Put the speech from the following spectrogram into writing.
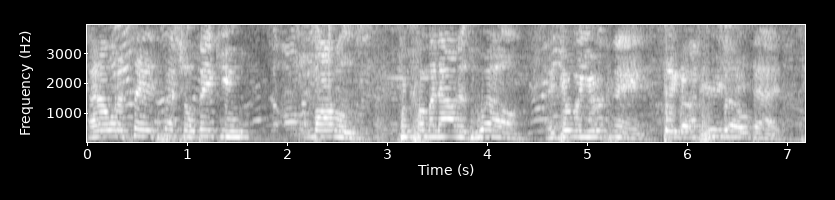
And I want to say a special thank you to all the models for coming out as well and doing your thing. Big up I appreciate yourself. that.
